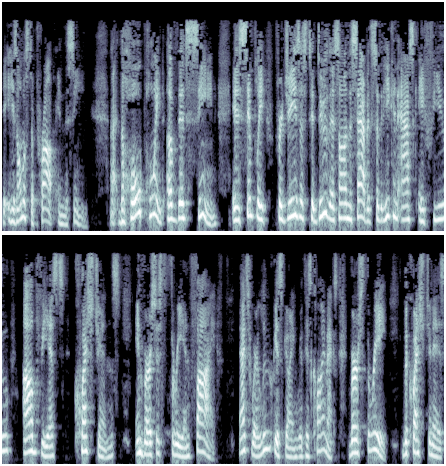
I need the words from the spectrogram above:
He's almost a prop in the scene. Uh, the whole point of this scene is simply for Jesus to do this on the Sabbath so that he can ask a few obvious questions in verses three and five. That's where Luke is going with his climax. Verse three, the question is,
